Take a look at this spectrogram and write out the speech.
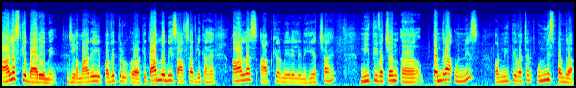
आलस के बारे में। हमारी पवित्र किताब में भी साफ़ साफ़ लिखा है आलस आपके और मेरे लिए नहीं अच्छा है। नीति वचन पंद्रह उन्नीस और नीति वचन उन्नीस पंद्रह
